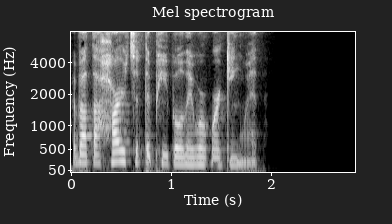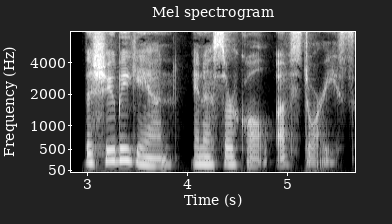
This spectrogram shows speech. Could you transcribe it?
about the hearts of the people they were working with. The shoe began in a circle of stories.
